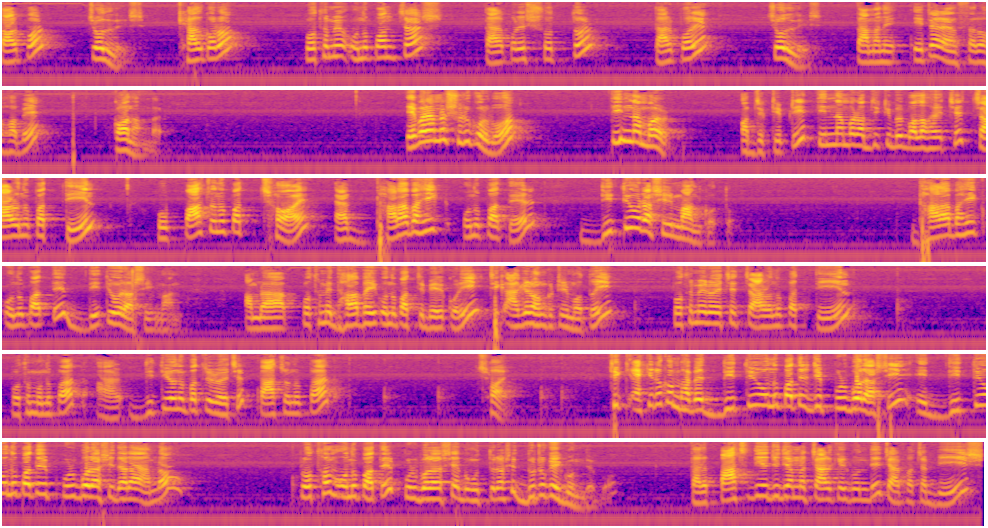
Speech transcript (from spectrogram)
তারপর চল্লিশ। খেয়াল করো, প্রথমে উনপঞ্চাশ তারপরে সত্তর, তারপরে চল্লিশ। তার মানে এটার অ্যান্সারও হবে ক নাম্বার। এবার আমরা শুরু করব তিন নম্বর অবজেক্টিভটি তিন নম্বর অবজেক্টিভে বলা হয়েছে চার অনুপাত তিন ও পাঁচ অনুপাত ছয় এর ধারাবাহিক অনুপাতের দ্বিতীয় রাশির মান কত? ধারাবাহিক অনুপাতে দ্বিতীয় রাশির মান। আমরা প্রথমে ধারাবাহিক অনুপাতটি বের করি, ঠিক আগের অঙ্কটির মতোই। প্রথমে রয়েছে চার অনুপাত তিন, প্রথম অনুপাত, আর দ্বিতীয় অনুপাতটি রয়েছে পাঁচ অনুপাত ছয়। ঠিক একই রকমভাবে দ্বিতীয় অনুপাতের যে পূর্ব রাশি, এই দ্বিতীয় অনুপাতের পূর্ব রাশি দ্বারা আমরা প্রথম অনুপাতের পূর্ব রাশি এবং উত্তর রাশি দুটোকেই গুণ দেব। তাহলে পাঁচ দিয়ে যদি আমরা চারকে গুণ দিই, চার পাঁচা বিশ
